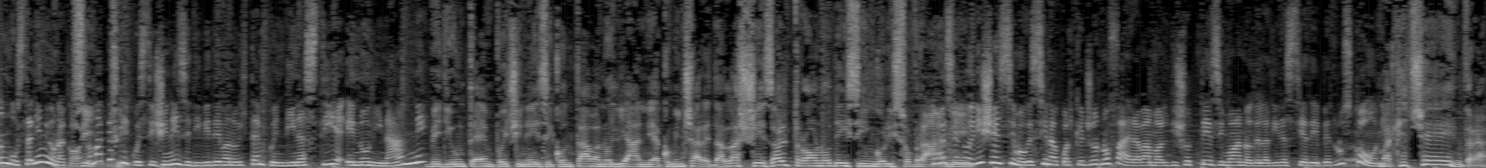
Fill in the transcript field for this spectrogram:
Mangusta, dimmi una cosa, Sì, ma perché sì. questi cinesi dividevano il tempo in dinastie e non in anni? Vedi, un tempo i cinesi contavano gli anni a cominciare dall'ascesa al trono dei singoli sovrani. Come se noi dicessimo che sino a qualche giorno fa eravamo al diciottesimo anno della dinastia dei Berlusconi. Ma che c'entra?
